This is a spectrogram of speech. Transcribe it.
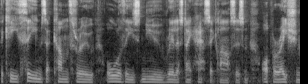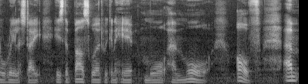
the key themes that come through all of these new real estate asset classes and operational real estate is the buzzword we're going to hear more and more of. Um,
